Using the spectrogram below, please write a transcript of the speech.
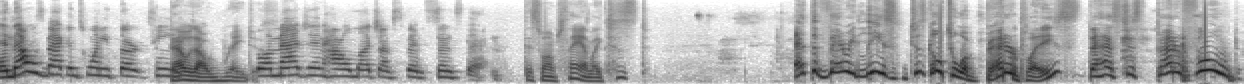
And that was back in 2013. that was outrageous. so imagine how much I've spent since then. That's what I'm saying. Like, just at the very least, just go to a better place that has just better food.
